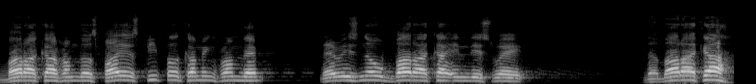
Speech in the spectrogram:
barakah from those pious people coming from them. There is no barakah in this way. The barakah,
